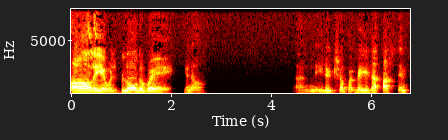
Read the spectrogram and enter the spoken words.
All here was blown away, you know. And he looks up at me as I passed him.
